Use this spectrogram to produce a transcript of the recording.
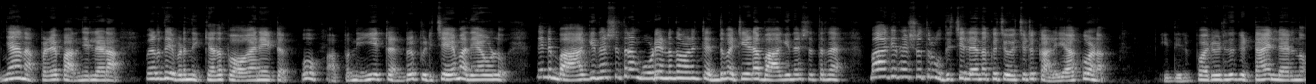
ഞാൻ അപ്പോഴേ പറഞ്ഞില്ലേടാ വെറുതെ ഇവിടെ നിൽക്കാതെ പോകാനായിട്ട്. ഓ അപ്പം നീ ഈ ടെൻഡർ പിടിച്ചേ മതിയാവുള്ളൂ. നിന്റെ ഭാഗ്യനക്ഷത്രം കൂടെ ഉണ്ടെന്ന് പറഞ്ഞിട്ട് എന്ത് പറ്റിയടാ ഭാഗ്യനക്ഷത്രത്തിന്? ഭാഗ്യനക്ഷത്രം ഉദിച്ചില്ലേ എന്നൊക്കെ ചോദിച്ചിട്ട് കളിയാക്കുവാണ്. ഇതിലിപ്പോൾ ഒരു ഇത് കിട്ടാനില്ലായിരുന്നു.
